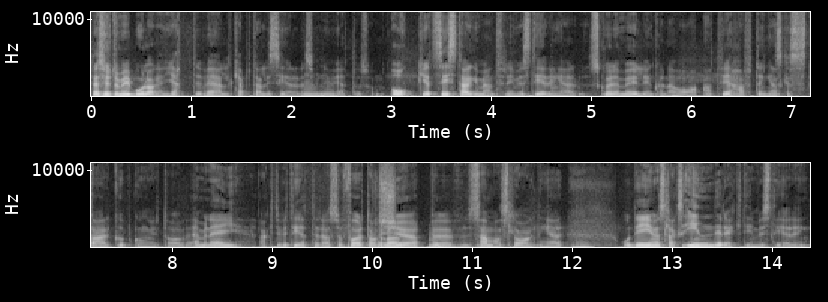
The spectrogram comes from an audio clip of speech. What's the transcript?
Dessutom är bolagen jätteväl kapitaliserade som Mm. ni vet. Och, så. och ett sista argument för investeringar skulle möjligen kunna vara att vi har haft en ganska stark uppgång utav M&A aktiviteter alltså företagsköp, Mm. eh, sammanslagningar. Mm. Och det är ju en slags indirekt investering.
